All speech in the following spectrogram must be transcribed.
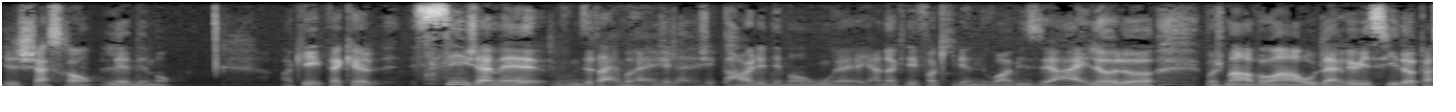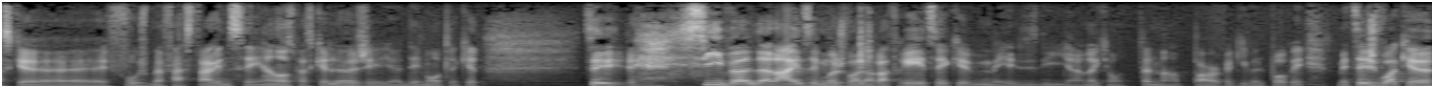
ils chasseront les démons. OK? Fait que si jamais vous me dites, ah, moi, j'ai peur des démons, ou il y en a qui des fois qui viennent nous voir et disent, ah, là, là, moi, je m'en vais en haut de la rue ici, là, parce que il faut que je me fasse faire une séance, parce que là, j'ai un démon le quitte. Tu sais, s'ils veulent de l'aide, moi, je vais leur offrir, tu sais, que, mais il y en a qui ont tellement peur, fait qu'ils veulent pas. mais tu sais, je vois que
